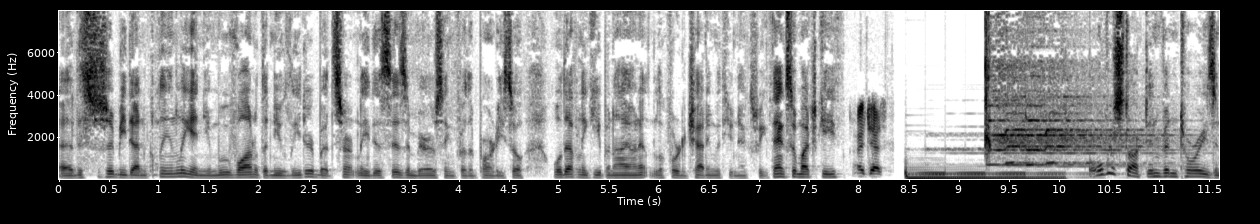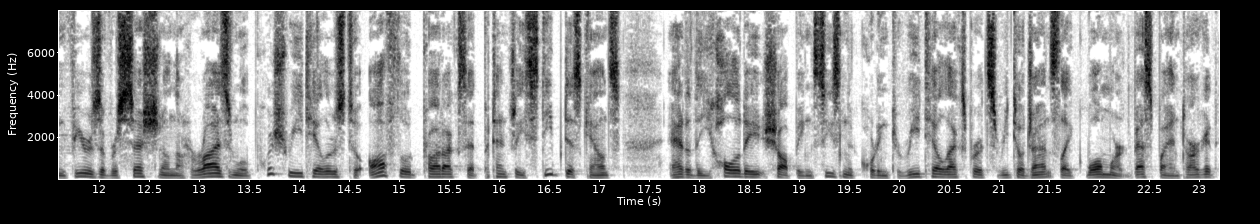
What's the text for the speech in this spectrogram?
uh, this should be done cleanly, and you move on with a new leader. But certainly, this is embarrassing for the party. So we'll definitely keep an eye on it. Look forward to chatting with you next week. Thanks so much, Keith. Hi, Jas. Overstocked inventories and fears of recession on the horizon will push retailers to offload products at potentially steep discounts ahead of the holiday shopping season, according to retail experts. Retail giants like Walmart, Best Buy, and Target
